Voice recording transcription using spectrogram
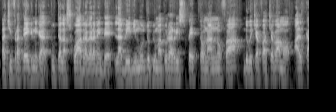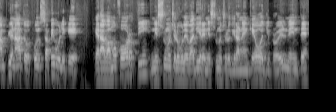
la cifra tecnica, tutta la squadra veramente la vedi molto più matura rispetto a un anno fa, dove ci affacciavamo al campionato consapevoli che eravamo forti, nessuno ce lo voleva dire, nessuno ce lo dirà neanche oggi probabilmente,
